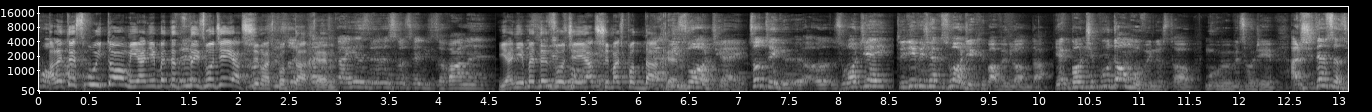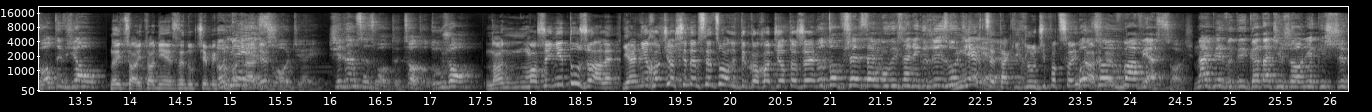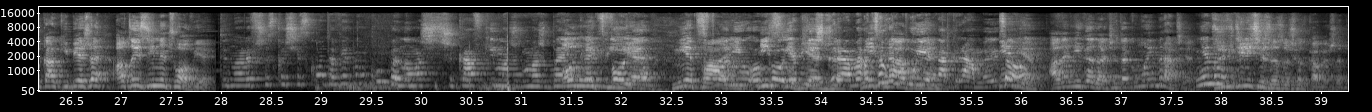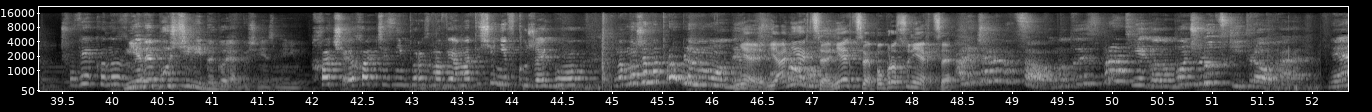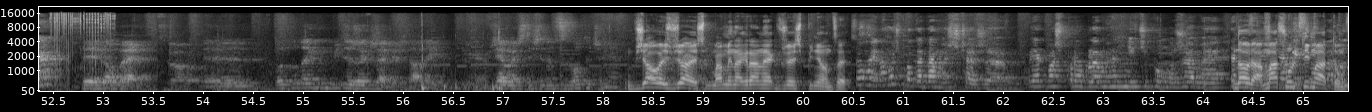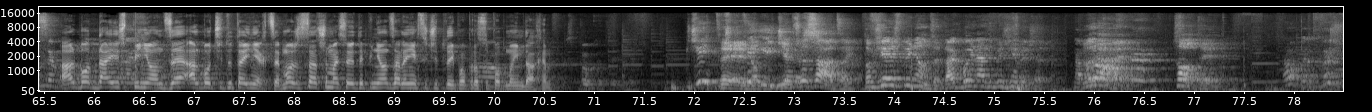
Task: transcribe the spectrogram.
Chłopak. Ale to jest mój dom i ja nie będę tutaj złodzieja trzymać pod dachem. Jest resocjalizowany. Ja nie będę złodzieja trzymać pod dachem. Jaki złodziej? Co ty, złodziej? Ty nie wiesz jak złodziej chyba wygląda. Jakby on ci pół domu wyniósł, to mógłby być złodziejem. Ale 700 zł wziął? No i co, i to nie jest według ciebie No kurwa nie jest kradzież? złodziej. 700 zł, co to dużo? No może i nie dużo, ale ja nie chodzi o 700 zł, tylko chodzi o to, że No to przestań mówić na niego, że jest złodziejem. nie chcę takich ludzi pod swoim Bo co dachem. wmawiasz coś? Najpierw gadacie, że on jakieś strzykawki bierze, a to jest inny człowiek. Ty, no ale wszystko się składa w jedną kupę, no masz strzykawki, masz, masz On nie dzwonił, pije, nie pali, nic nie jakieś bierze, gramy, a nie co kradnie. kupuje na gramy? Nie Co? wiem, ale nie gadacie tak o moim bracie. Nie no. Przecież widzieliście, że z ośrodka wyszedł. Człowieku, no... Nie wypuściliby go, jakby się nie zmienił. Chodź, chodźcie z nim porozmawiamy, a ty się nie wkurzaj, bo no może ma problem młody. Nie, ja nie chcę, nie chcę, po prostu nie chcę. Ale czego, no co? No to jest brat jego, no bądź ludzki trochę, nie? Ty, Robert, yy, bo tutaj widzę, że grzebiesz dalej. Wziąłeś te 700 zł, czy nie? Wziąłeś, wziąłeś, mamy nagrane jak wziąłeś pieniądze. Słuchaj, no chodź pogadamy szczerze. Jak masz problem, chętnie ci pomożemy. Jak Dobra, jesteś- masz jesteś ultimatum. Albo oddajesz to- pieniądze, albo ci tutaj nie chcę. Możesz zatrzymać sobie te pieniądze, ale nie chcę ci tutaj po prostu pod moim dachem. Spoko, ty. Gdzie, Ty, gdzie ty no nie idziesz? przesadzaj. To wziąłeś pieniądze, tak? Bo inaczej byś nie wyszedł. No Naprawdę? Robert, co ty? Robert, weź,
